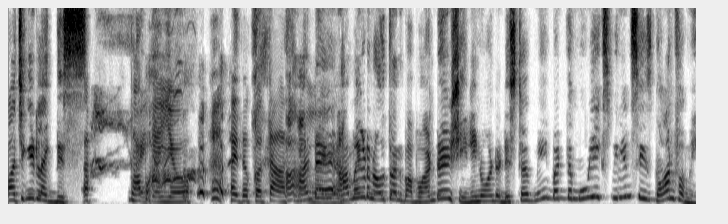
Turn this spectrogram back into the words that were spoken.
watching it like this అయ్యో కొత్త అంటే అమ్మాయి కూడా నవ్వుతుంది పాపం. అంటే షీ డి want disturb me but the movie experience is gone for me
